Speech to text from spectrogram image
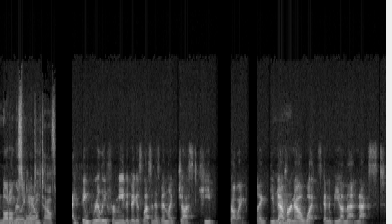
not you on really the small do. details. I think really for me, the biggest lesson has been like just keep going. Like you mm-hmm. never know what's going to be on that next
